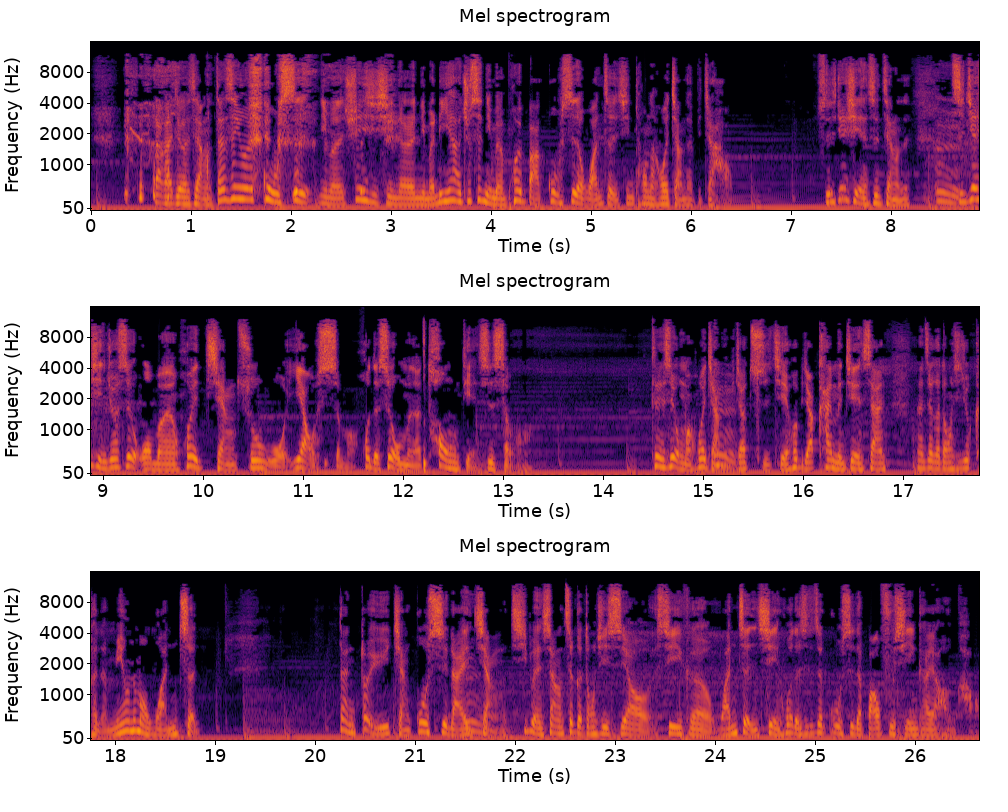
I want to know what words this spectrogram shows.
大概就是这样，但是因为故事，你们讯息型的人，你们厉害，就是你们会把故事的完整性通常会讲的比较好。直接型也是这样子，嗯，直接型就是我们会讲出我要什么，或者是我们的痛点是什么，这也是我们会讲的比较直接，会比较开门见山。那这个东西就可能没有那么完整。但对于讲故事来讲，基本上这个东西是要是一个完整性，或者是这故事的包覆性应该要很好。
